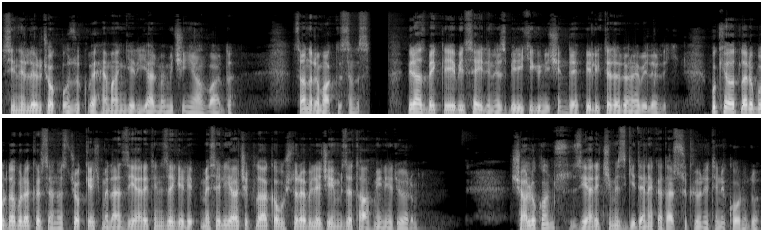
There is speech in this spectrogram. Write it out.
Sinirleri çok bozuk ve hemen geri gelmem için yalvardı. Sanırım haklısınız. Biraz bekleyebilseydiniz bir iki gün içinde birlikte de dönebilirdik. Bu kağıtları burada bırakırsanız çok geçmeden ziyaretinize gelip meseleyi açıklığa kavuşturabileceğimizi tahmin ediyorum. Sherlock Holmes ziyaretçimiz gidene kadar sükunetini korudu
